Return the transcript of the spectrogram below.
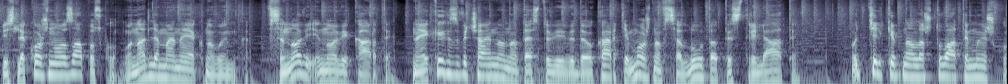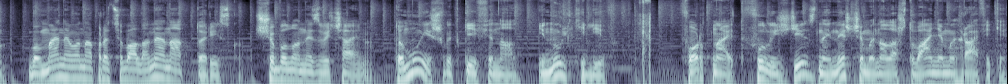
Після кожного запуску вона для мене як новинка. Все нові і нові карти, на яких, звичайно, на тестовій відеокарті можна все лутати, стріляти. От тільки б налаштувати мишку, бо в мене вона працювала не надто різко, що було незвичайно. Тому і швидкий фінал, і нуль кілів. Fortnite Full HD з найнижчими налаштуваннями графіки.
